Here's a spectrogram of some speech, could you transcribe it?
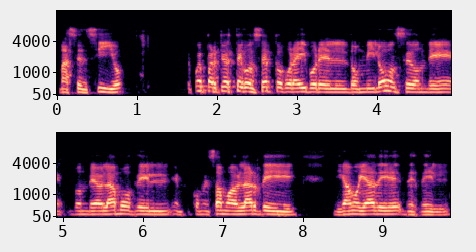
más sencillo. Después partió este concepto por ahí por el 2011, donde, donde hablamos del, em, comenzamos a hablar de, digamos ya de, desde el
